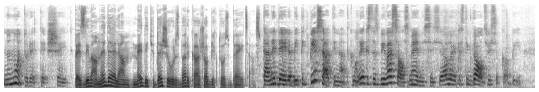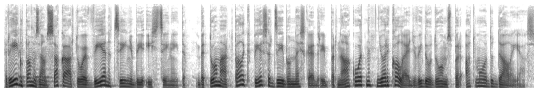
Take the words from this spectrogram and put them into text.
nu, noturēties šeit. Pēc divām nedēļām mediķu dežūras barikāžu objektos beidzās. Tā nedēļa bija tik piesātināta, ka man liekas, tas bija vesels mēnesis, jā, liekas, tik daudz visa kā bija. Rīgu pamazām sakārtoja, viena cīņa bija izcīnīta, bet tomēr palika piesardzība un neskaidrība par nākotni, jo arī kolēģu vidū domas par atmodu dalījās.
